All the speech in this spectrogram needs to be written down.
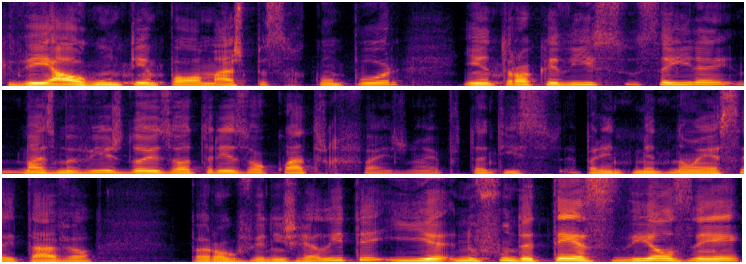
que dê algum tempo ao Hamas para se recompor e em troca disso saírem mais uma vez dois ou três ou quatro reféns, não é? Portanto, isso aparentemente não é aceitável para o governo israelita e no fundo a tese deles é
